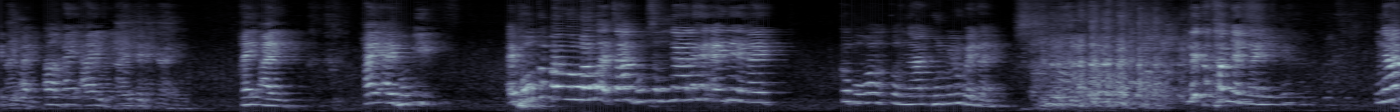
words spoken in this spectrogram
FBI เออให้ไอให้ไอให้ไอผมอีก ไอผมก็ไปว่าว่าอาจารย์ผมส่งงานแล้วให้ไอได้ยังไง ก็บอกว่าก็งานคุณไม่รู้ไปไหน แล้วจะทำยังไง งาน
